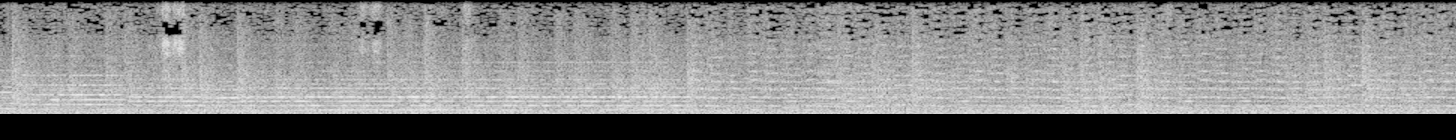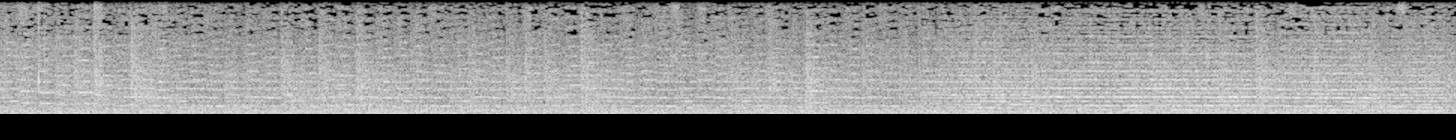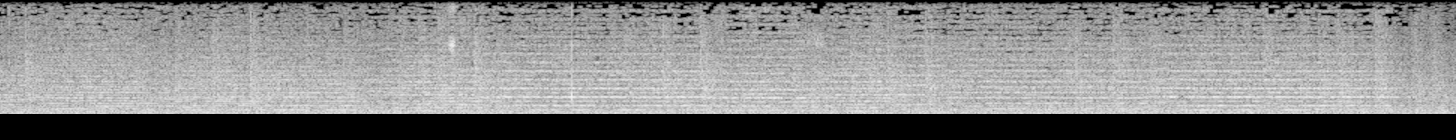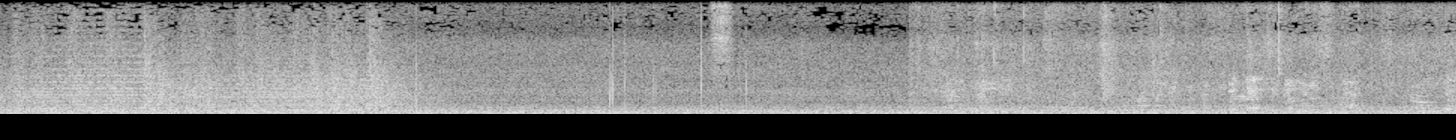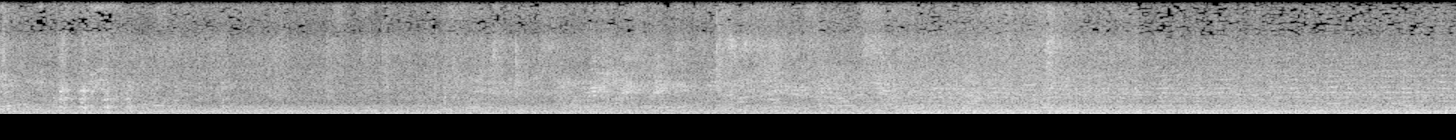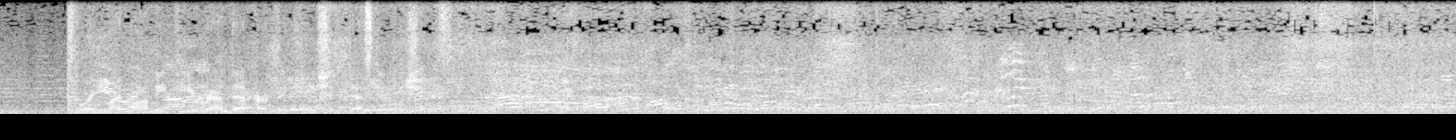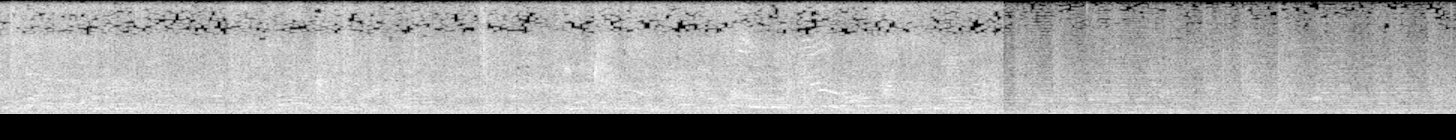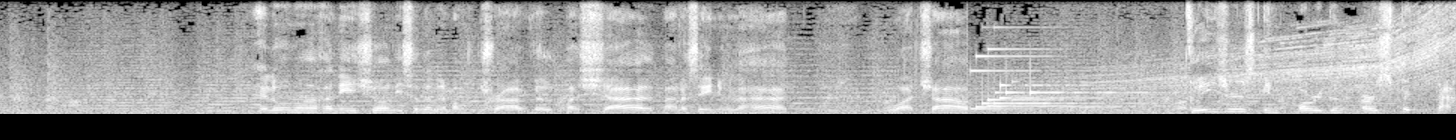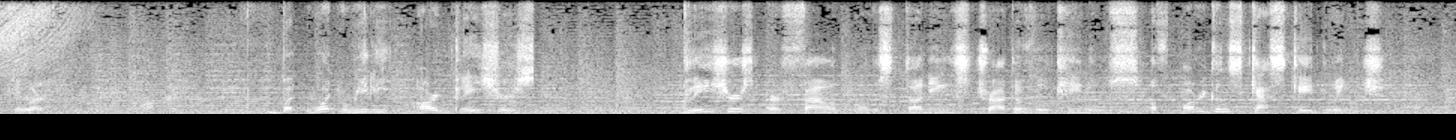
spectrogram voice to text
Touring my Mommy D around at our vacation destinations. Hello mga ka-nation, isa na namang travel pasyal para sa inyong lahat. Watch out! Glaciers in Oregon are spectacular. But what really are glaciers? Glaciers are found on the stunning stratovolcanoes of Oregon's Cascade Range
